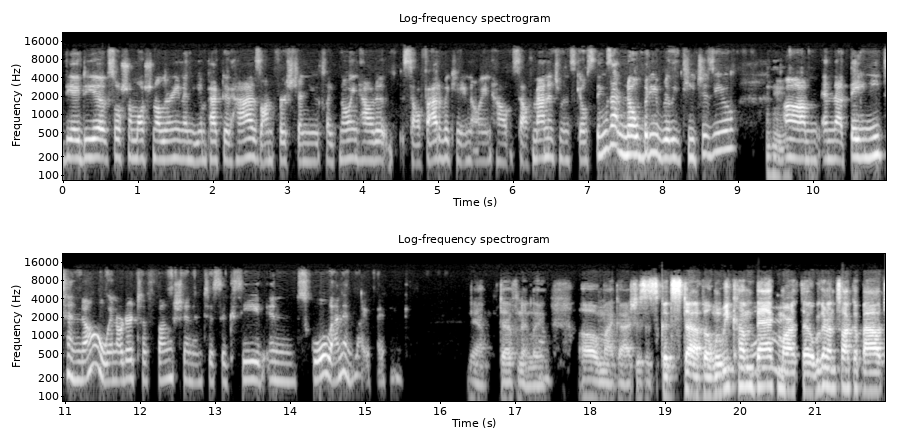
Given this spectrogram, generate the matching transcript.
the idea of social emotional learning and the impact it has on first gen youth, like knowing how to self advocate, knowing how self management skills, things that nobody really teaches you, Mhm. um, and that they need to know in order to function and to succeed in school and in life. I think. Yeah, definitely. Oh my gosh, this is good stuff. But when we come back, Martha, we're going to talk about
